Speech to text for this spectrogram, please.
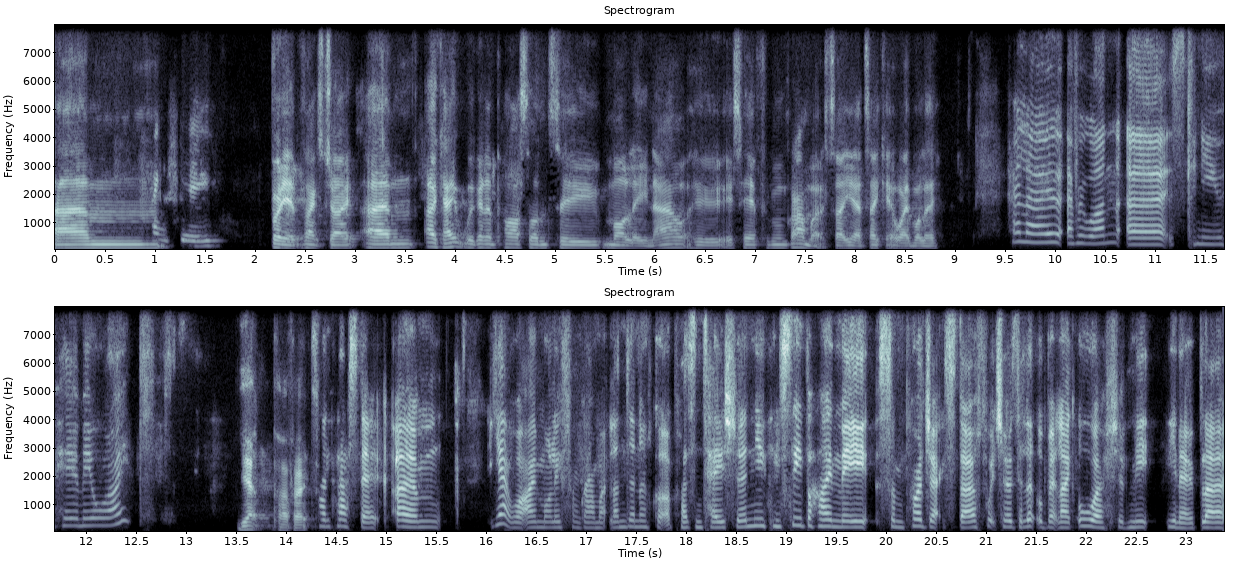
Um, Thank you. Brilliant, thanks, Joe. Um, okay, we're going to pass on to Molly now, who is here from Groundwork. So yeah, take it away, Molly. Hello, everyone. Uh, can you hear me all right? Yep, perfect. Fantastic. Um, yeah, well, I'm Molly from Groundwork London. I've got a presentation. You can see behind me some project stuff, which I was a little bit like, oh, I should meet, you know, blur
